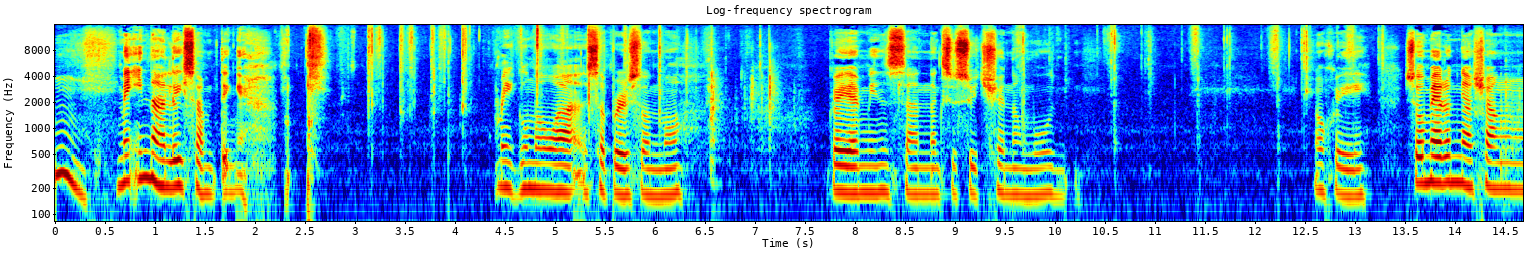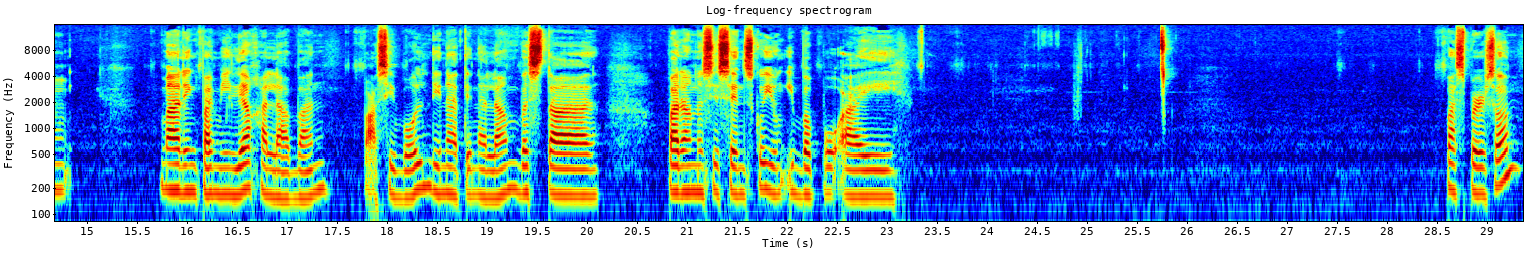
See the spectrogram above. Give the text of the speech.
hmm, may inalay something eh. May gumawa sa person mo. Kaya minsan nagsuswitch siya ng mood. Okay. So, meron nga siyang maring pamilya, kalaban. Possible. Hindi natin alam. Basta, parang nasisense ko yung iba po ay past person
